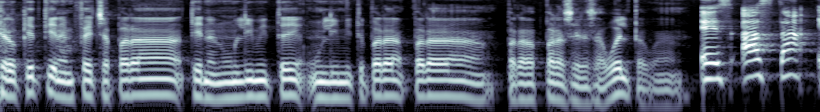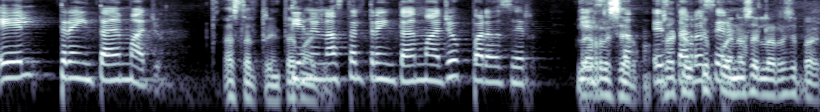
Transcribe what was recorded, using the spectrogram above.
Creo que tienen fecha para, tienen un límite, un límite para, para, para, para hacer esa vuelta, weón. Es hasta el 30 de mayo. Hasta el 30 de Tienen mayo. hasta el 30 de mayo para hacer La esta- reserva. O sea, creo que pueden hacer la reserva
